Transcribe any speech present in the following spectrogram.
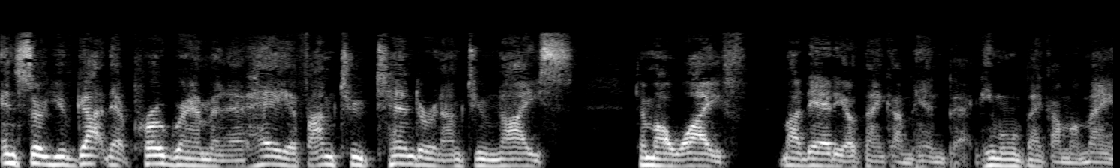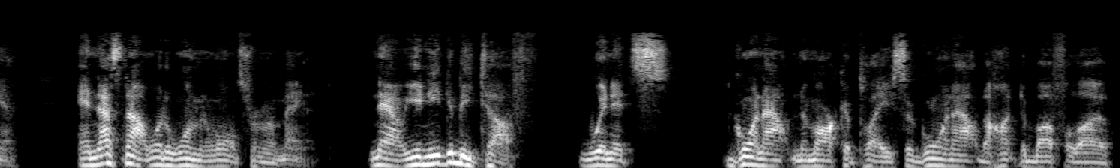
And so you've got that programming that, hey, if I'm too tender and I'm too nice to my wife, my daddy will think I'm henpecked. He won't think I'm a man. And that's not what a woman wants from a man. Now, you need to be tough when it's going out in the marketplace or going out to hunt the buffalo.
